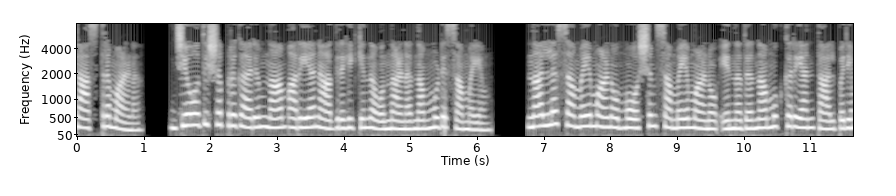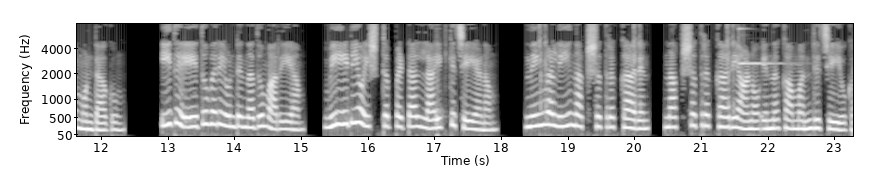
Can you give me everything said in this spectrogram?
ശാസ്ത്രമാണ്. ജ്യോതിഷപ്രകാരം നാം അറിയാൻ ആഗ്രഹിക്കുന്ന ഒന്നാണ് നമ്മുടെ സമയം. നല്ല സമയമാണോ മോശം സമയമാണോ എന്നത് നമുക്കറിയാൻ താൽപ്പര്യമുണ്ടാകും ഇത് ഏതുവരെയുണ്ടെന്നതും അറിയാം. വീഡിയോ ഇഷ്ടപ്പെട്ടാൽ ലൈക്ക് ചെയ്യണം. നിങ്ങൾ ഈ നക്ഷത്രക്കാരൻ നക്ഷത്രക്കാരിയാണോ എന്ന് കമന്റ് ചെയ്യുക.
